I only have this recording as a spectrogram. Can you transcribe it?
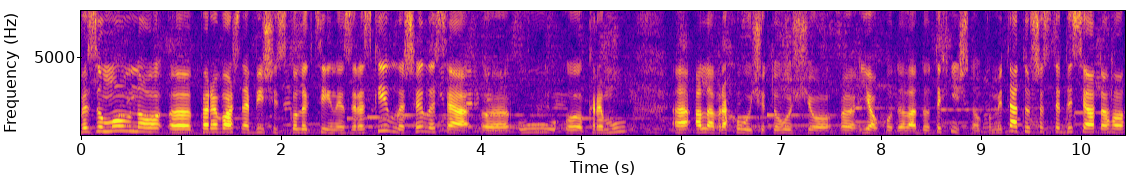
Безумовно, е, переважна більшість колекційних зразків лишилися е, у е, Криму. Е, Але враховуючи того, що е, я входила до технічного комітету 60-го,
